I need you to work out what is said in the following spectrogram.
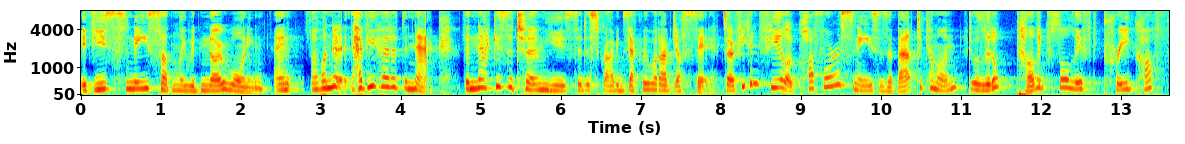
if you sneeze suddenly with no warning. And I wonder, have you heard of the knack? The knack is the term used to describe exactly what I've just said. So if you can feel a cough or a sneeze is about to come on, do a little pelvic floor lift pre cough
